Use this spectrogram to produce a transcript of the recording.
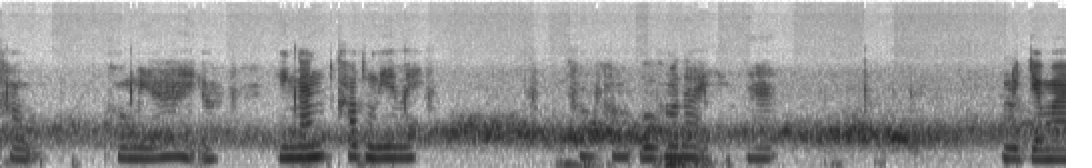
เข้าเข้าไม่ได้เอะอย่างนั้นเข้าตรงนี้ไหมเข้าเข้าเออเข้าได้นะฮะเราจะมา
